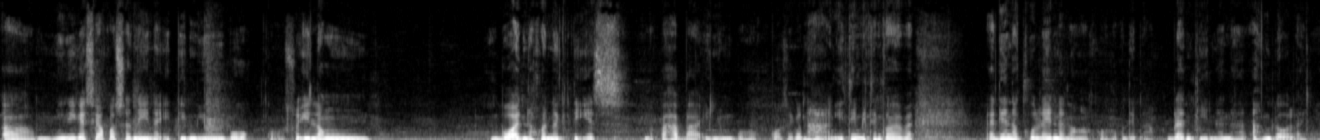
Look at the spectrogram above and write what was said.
um, hindi kasi ako sanay na itim yung buhok ko. So, ilang buwan ako nagtiis na pahabain yung buhok ko. Sabi ko, na, ang itim-itim ko. Eh, di nagkulay na lang ako. O, diba? Blandina na ang lola niya.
